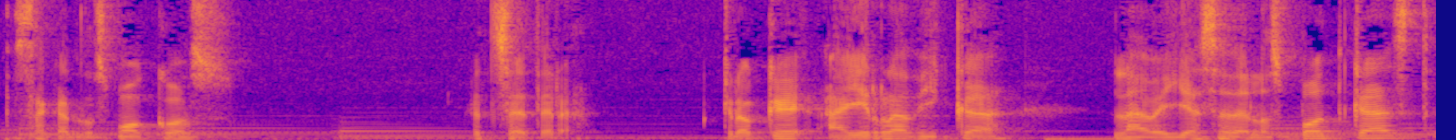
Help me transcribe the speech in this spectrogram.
te sacas los mocos, etc. Creo que ahí radica la belleza de los podcasts,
